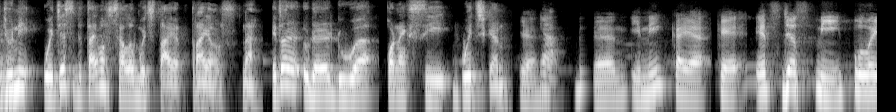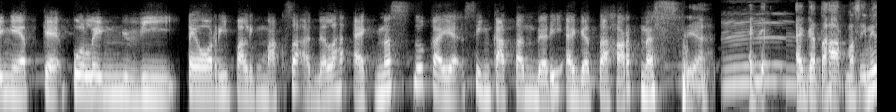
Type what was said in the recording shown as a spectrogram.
Juni, which is the time of Salem Witch Tri- Trials. Nah, itu udah ada dua koneksi witch kan? Ya. Ya. Dan ini kayak kayak it's just me pulling it kayak pulling the teori paling maksa adalah Agnes tuh kayak singkatan dari Agatha Harkness. Iya. Hmm. Agatha Harkness ini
